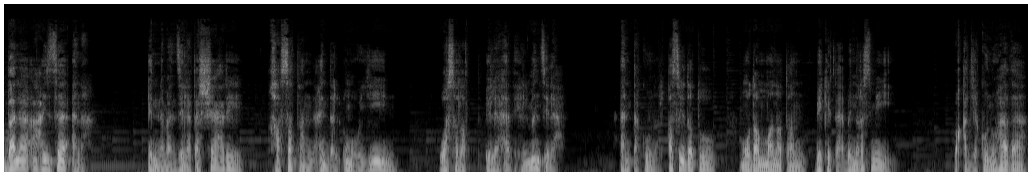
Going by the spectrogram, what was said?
بلى أعزائنا إن منزلة الشعر خاصة عند الأمويين وصلت إلى هذه المنزلة أن تكون القصيدة مضمنة بكتاب رسمي وقد يكون هذا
